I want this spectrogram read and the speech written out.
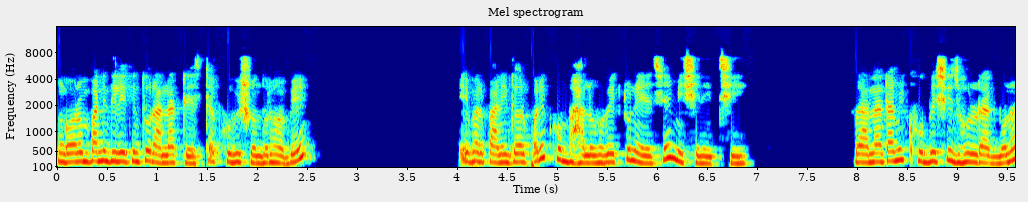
গরম পানি দিলে কিন্তু রান্নার টেস্টটা খুবই সুন্দর হবে। এবার পানি দেওয়ার পরে খুব ভালোভাবে একটু নেড়েছে মিশিয়ে নিচ্ছি। রান্নাটা আমি খুব বেশি ঝোল রাখব না,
